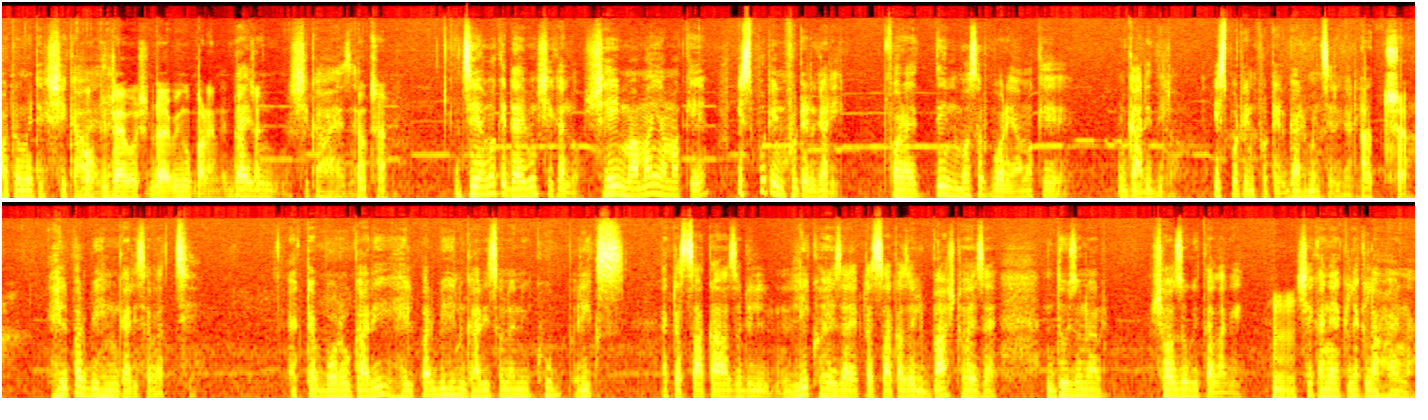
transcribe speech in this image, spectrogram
অটোমেটিক শেখা হয় ড্রাইভিংও পারেন? আচ্ছা। ড্রাইভিং শেখা হয়ে যায়। আচ্ছা। যে আমাকে ড্রাইভিং শেখালো সেই মামাই আমাকে স্পোর্ট ইনফুটের গাড়ি প্রায় তিন বছর পরে আমাকে গাড়ি দিল। স্পোর্ট ইনফুটের গার্মেন্টসের গাড়ি। আচ্ছা। হেল্পারবিহীন গাড়ি চালাচ্ছি। একটা বড় গাড়ি হেল্পারবিহীন গাড়ি চালানো খুব রিক্স একটা চাকা যদি লিক হয়ে যায় একটা চাকা যদি বাস্ট হয়ে যায় দুজনের সহযোগিতা লাগে। সেখানে একলা একলা হয় না।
